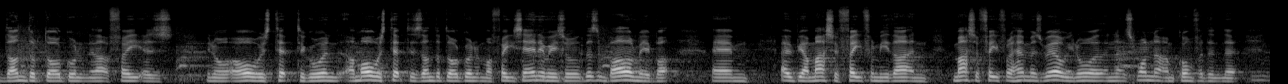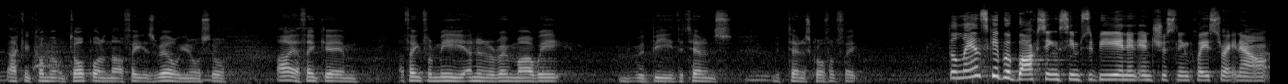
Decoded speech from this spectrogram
the underdog going into that fight. As you know, I always tip to go in. I'm always tipped as underdog going into my fights anyway, so it doesn't bother me. But um, it would be a massive fight for me that, and massive fight for him as well. You know, and it's one that I'm confident that I can come out on top on in that fight as well. You know, so aye, I think um, I think for me in and around my weight would be the Terence, the Terence Crawford fight. The landscape of boxing seems to be in an interesting place right now.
